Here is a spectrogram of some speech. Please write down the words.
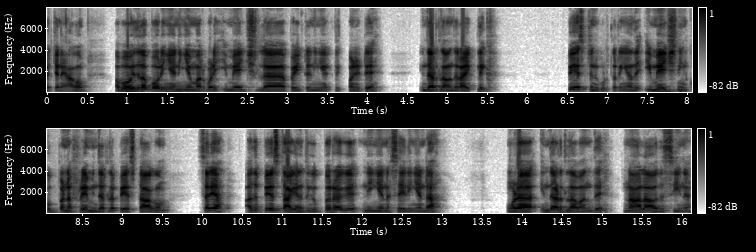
பிரச்சனை ஆகும். அப்போ இதில் போறீங்க. நீங்கள் மறுபடியும் இமேஜில் போயிட்டு நீங்கள் கிளிக் பண்ணிவிட்டு இந்த இடத்துல வந்து ரைட் கிளிக் பேஸ்ட்டுன்னு குடுத்துறீங்க. அந்த இமேஜ் நீங்கள் குக் பண்ண ஃப்ரேம் இந்த இடத்துல பேஸ்ட் ஆகும். சரியா? அது பேஸ்ட் ஆகினதுக்கு பிறகு நீங்கள் என்ன செய்கிறீங்கடா உங்களோட இந்த இடத்துல வந்து நாலாவது சீனை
